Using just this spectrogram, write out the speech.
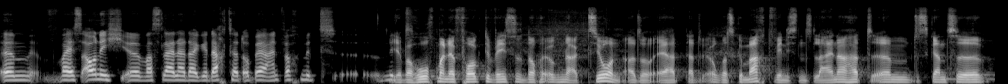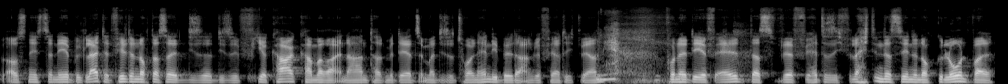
Ähm, weiß auch nicht, äh, was Leiner da gedacht hat, ob er einfach mit, äh, mit Ja, bei Hofmann erfolgte wenigstens noch irgendeine Aktion. Also er hat, hat irgendwas gemacht, wenigstens Leiner hat ähm, das Ganze aus nächster Nähe begleitet. Fehlte noch, dass er diese, diese 4K-Kamera in der Hand hat, mit der jetzt immer diese tollen Handybilder angefertigt werden. Ja. Von der DFL, das wär, hätte sich vielleicht in der Szene noch gelohnt, weil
